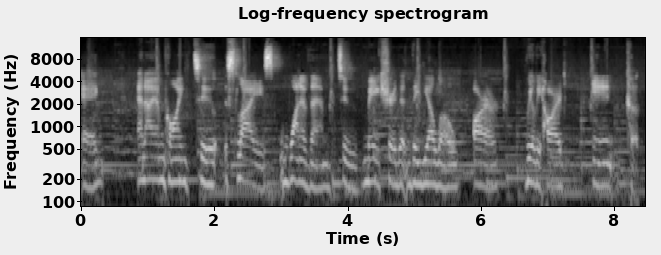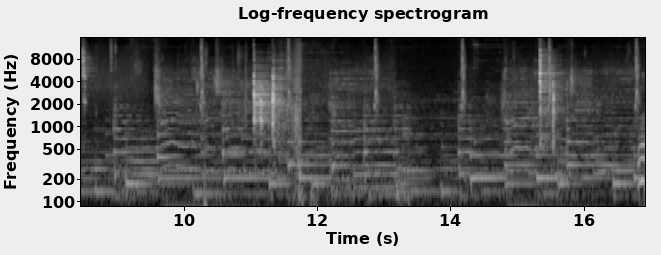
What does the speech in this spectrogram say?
egg and I am going to slice one of them to make sure that the yellow are really hard and cooked. I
